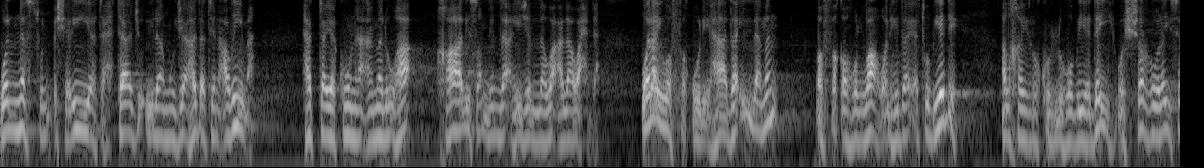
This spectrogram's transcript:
والنفس البشرية تحتاج إلى مجاهدة عظيمة. حتى يكون عملها خالصا لله جل وعلا وحده. ولا يوفق لهذا إلا من وفقه الله والهداية بيده. الخير كله بيديه والشر ليس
